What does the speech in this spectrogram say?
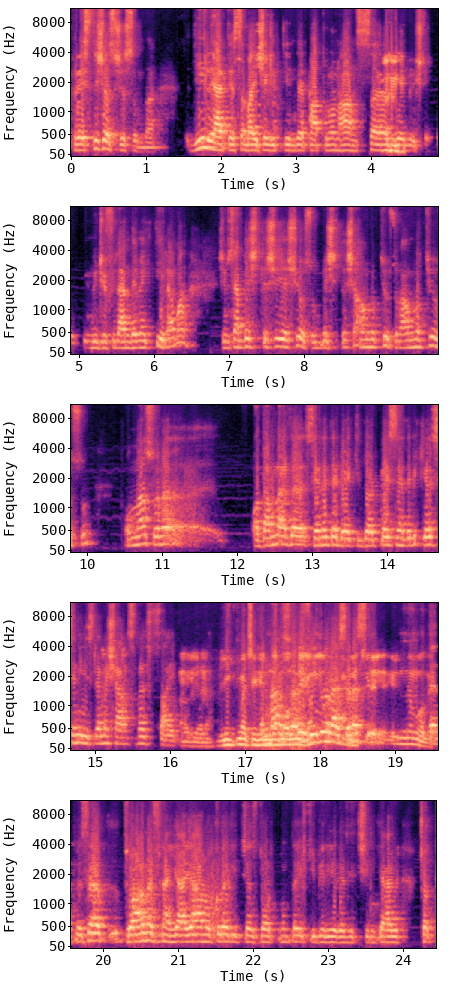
Prestij açısından. Değil ertesi sabah işe gittiğinde patron Hansa diye bir işte gücü falan demek değil ama şimdi sen Beşiktaş'ı yaşıyorsun. Beşiktaş'ı anlatıyorsun, anlatıyorsun. Ondan sonra adamlar da senede belki 4-5 senede bir kere seni izleme şansına sahip oluyor. Öyle. Lig maçı Ondan gündem sonra olmuyor. geliyorlar sana- gündem oluyor. Mesela Tuğan'a falan ya yarın okula gideceğiz Dortmund'da 2-1 yenildik şimdi gel çok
